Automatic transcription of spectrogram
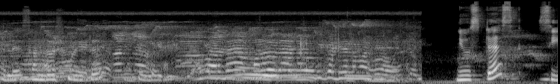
നല്ല സന്തോഷമായിട്ട് ന്യൂസ് ഡെസ്ക് സി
